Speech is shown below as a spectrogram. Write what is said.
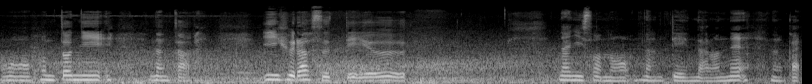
もう本当になんか言いふらすっていう何その何て言うんだろうね。なんか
